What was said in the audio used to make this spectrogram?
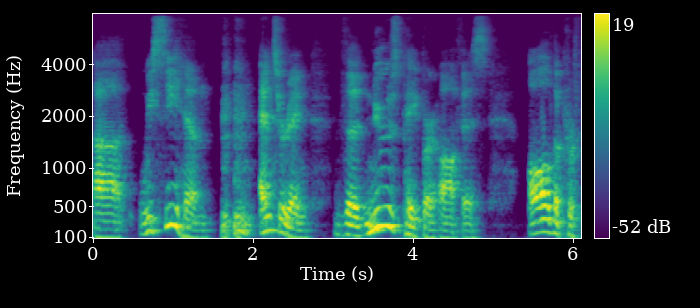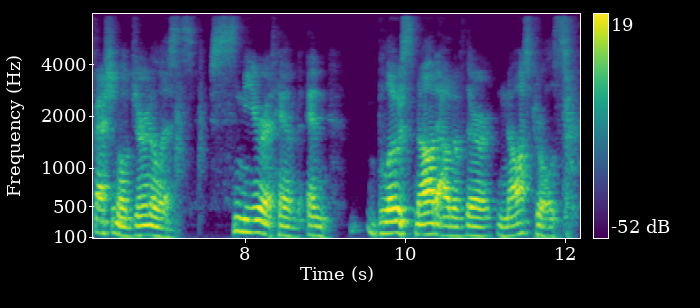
Uh, we see him entering the newspaper office. All the professional journalists sneer at him and blow snot out of their nostrils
